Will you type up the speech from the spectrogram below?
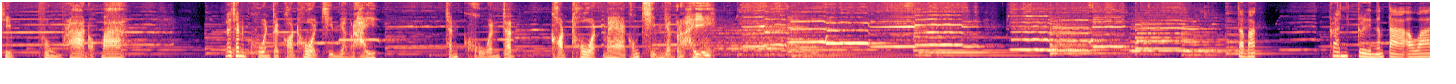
ที่ พุ่งพร่านออกมา และฉันควรจะขอโทษคิมอย่างไร ฉันควรจะขอโทษแม่ของคิมอย่างไรตะบักกลั้นกลืนน้ำตาเอาไว้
